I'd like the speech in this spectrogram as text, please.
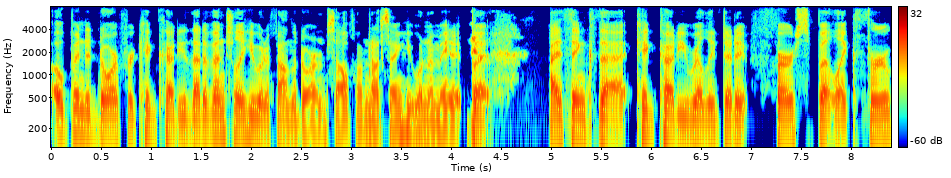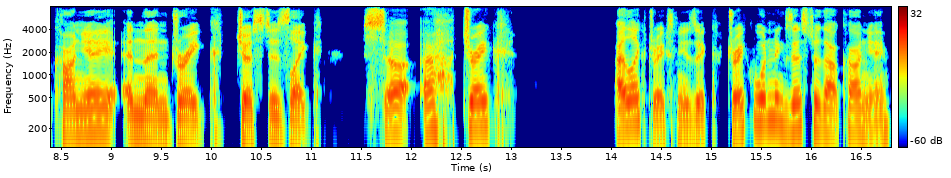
opened a door for Kid Cudi that eventually he would have found the door himself. I'm not saying he wouldn't have made it, but I think that Kid Cudi really did it first, but like through Kanye, and then Drake just is like, so uh, Drake. I like Drake's music. Drake wouldn't exist without Kanye.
